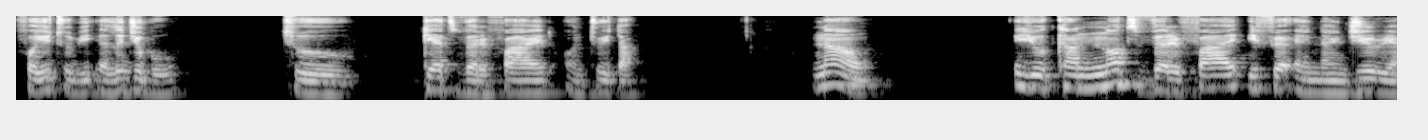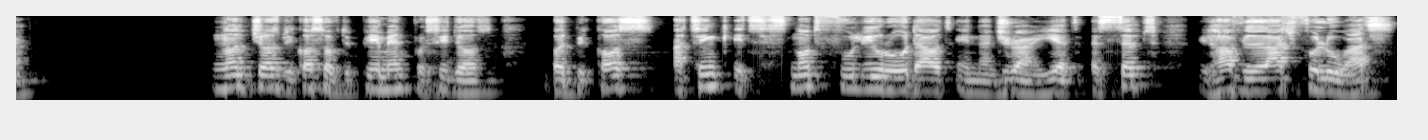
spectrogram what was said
for you to be eligible to get verified on Twitter. Now, you cannot verify if you're a Nigerian, not just because of the payment procedures, but because I think it's not fully rolled out in Nigeria yet, except you have large followers.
